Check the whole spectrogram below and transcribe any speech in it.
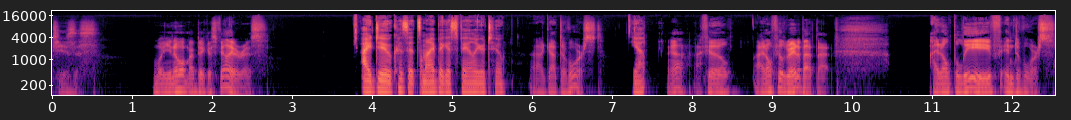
Jesus. Well, you know what my biggest failure is? I do, because it's my biggest failure, too. I got divorced. Yep. Yeah. I feel, I don't feel great about that. I don't believe in divorce,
